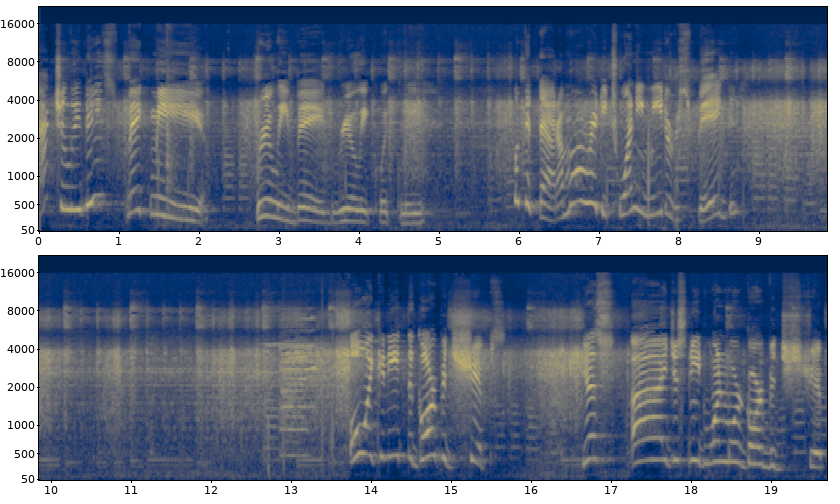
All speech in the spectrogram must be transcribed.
Actually, these make me really big really quickly. Look at that, I'm already 20 meters big. Oh, I can eat the garbage ships. Yes, I just need one more garbage ship.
